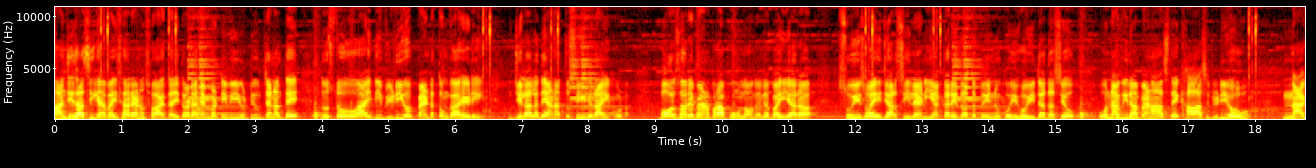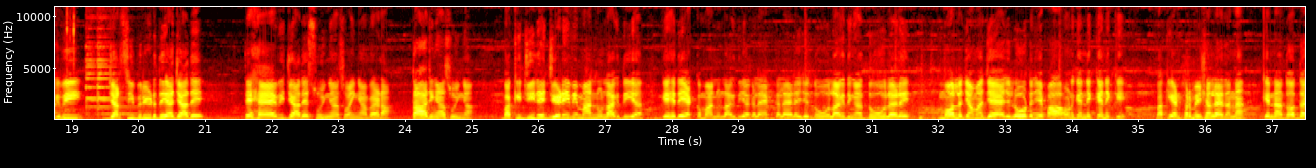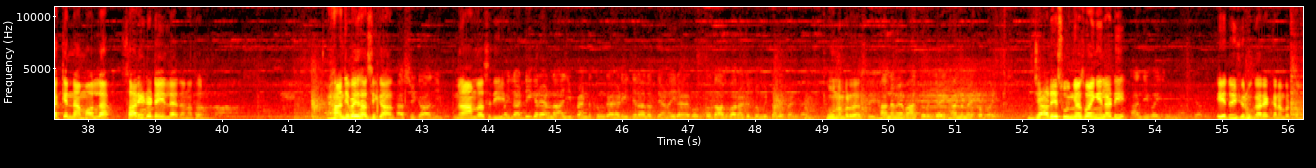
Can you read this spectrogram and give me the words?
ਹਾਂਜੀ, ਸਤਿ ਸ਼੍ਰੀ ਅਕਾਲ ਬਾਈ, ਸਾਰਿਆਂ ਨੂੰ ਸਵਾਗਤ ਹੈ ਜੀ ਤੁਹਾਡਾ ਹੈਮਰ ਟੀਵੀ YouTube ਚੈਨਲ ਤੇ। ਦੋਸਤੋ ਅੱਜ ਦੀ ਵੀਡੀਓ ਪਿੰਡ ਤੁੰਗਾਹੇੜੀ, ਜ਼ਿਲ੍ਹਾ ਲੁਧਿਆਣਾ ਤਹਿਸੀਲ ਰਾਏਕੋਟ। ਬਹੁਤ ਸਾਰੇ ਭੈਣ ਭਰਾ ਫੋਨ ਲਾਉਂਦੇ ਹੁੰਦੇ ਬਾਈ ਯਾਰ, ਸੂਈ ਸਵਾਈ ਜਰਸੀ ਲੈਣੀ ਆ, ਘਰੇ ਦੁੱਧ ਪੀਣ ਨੂੰ ਕੋਈ ਹੋਈ ਤਾਂ ਦੱਸਿਓ। ਉਹਨਾਂ ਵੀਰਾਂ ਭੈਣਾਂ ਵਾਸਤੇ ਖਾਸ ਵੀਡੀਓ ਹੋਊ ਨਗਵੀ ਜਰਸੀ ਬਰੀਡ ਦੇ ਆ ਜਿਆਦੇ, ਤੇ ਹੈ ਵੀ ਜਿਆਦੇ ਸੂਈਆਂ ਸਵਾਈਆਂ ਬਹਿਣਾ, ਤਾਜ਼ੀਆਂ ਸੂਈਆਂ। ਬਾਕੀ ਜਿਹਦੇ ਜਿਹੜੇ ਵੀ ਮਨ ਨੂੰ ਲੱਗਦੀ ਆ ਕਿਸੇ ਦੇ ਇੱਕ ਮਨ ਨੂੰ ਲੱਗਦੀ ਆ ਅਗਲਾ ਇੱਕ ਲੈ ਲੇ ਜੇ ਦੋ ਲੱਗਦੀਆਂ ਦੋ ਲੈ ਲੇ। ਮੁੱਲ ਜਮਾ ਜਾਇਜ਼ ਲੋਟ ਜੇ ਭਾ ਹੋਣਗੇ ਨਿੱਕੇ ਨਿੱਕੇ। ਬਾਕੀ ਇਨਫੋਰਮੇਸ਼ਨ ਲੈ ਦਿੰਨਾ ਕਿੰਨਾ ਦੁੱਧ ਆ ਕਿੰਨਾ ਮੁੱਲ ਆ ਸਾਰੀ ਡਿਟੇਲ ਲੈ ਦਿੰਨਾ ਤੁਹਾਨੂੰ। ਹਾਂਜੀ ਬਾਈ ਸਤਿ ਸ਼੍ਰੀ ਅਕਾਲ। ਸਤਿ ਸ਼੍ਰੀ ਅਕਾਲ ਜੀ। ਨਾਮ ਦੱਸ ਦਈਏ। ਬਈ ਲਾਡੀ ਘਰਿਆਲ ਨਾ ਜੀ ਪਿੰਡ ਤੁੰਗਾਹੜੀ ਜ਼ਿਲ੍ਹਾ ਲੁਧਿਆਣਾ ਹੀ ਰਾਏਪੁਰ ਤੋਂ 10-12 ਕਿਲੋਮੀਟਰ ਦੇ ਪਿੰਡ ਹੈ ਜੀ। ਫੋਨ ਨੰਬਰ ਦੱਸ ਦਈਏ। 9855 9812 ਜਿਆਦੇ ਸੂਈਆਂ ਸਵਾਈਆਂ ਲਾਡੀ? ਹਾਂਜੀ ਬਾਈ ਸੁਣਿਆ ਜੀ ਜ਼ਿਆਦਾ। ਇਹ ਤੋਂ ਹੀ ਸ਼ੁਰੂ ਕਰ ਇੱਕ ਨੰਬਰ ਤੋਂ।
